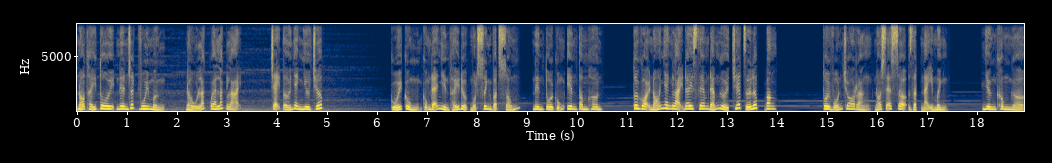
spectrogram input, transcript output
Nó thấy tôi nên rất vui mừng, đầu lắc qua lắc lại, chạy tới nhanh như chớp. Cuối cùng cũng đã nhìn thấy được một sinh vật sống nên tôi cũng yên tâm hơn. Tôi gọi nó nhanh lại đây xem đám người chết dưới lớp băng. Tôi vốn cho rằng nó sẽ sợ giật nảy mình. Nhưng không ngờ,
